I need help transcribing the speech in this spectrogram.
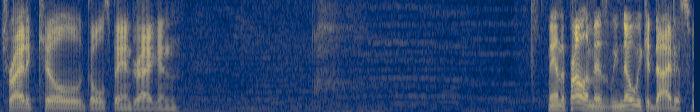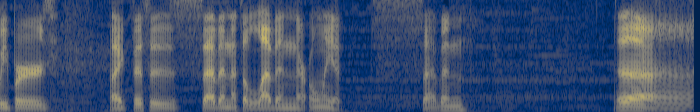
try to kill Goldspan Dragon. Man, the problem is we know we could die to sweepers. Like, this is seven, that's 11. They're only at seven. Ugh.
